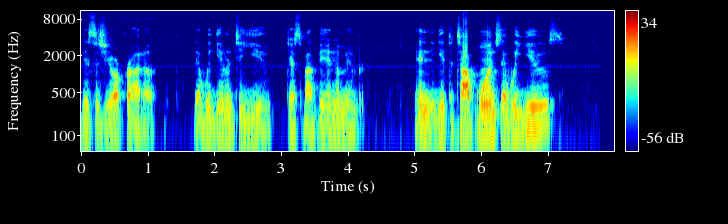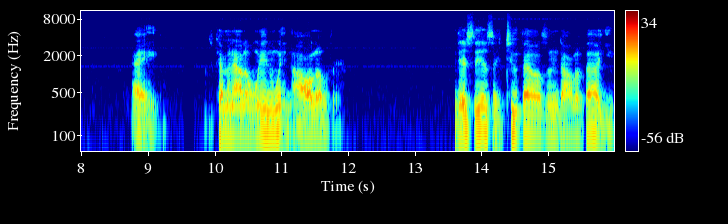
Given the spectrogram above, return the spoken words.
This is your product that we're giving to you just by being a member and you get the top ones that we use, hey, coming out a win-win all over. This is a $2,000 value.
